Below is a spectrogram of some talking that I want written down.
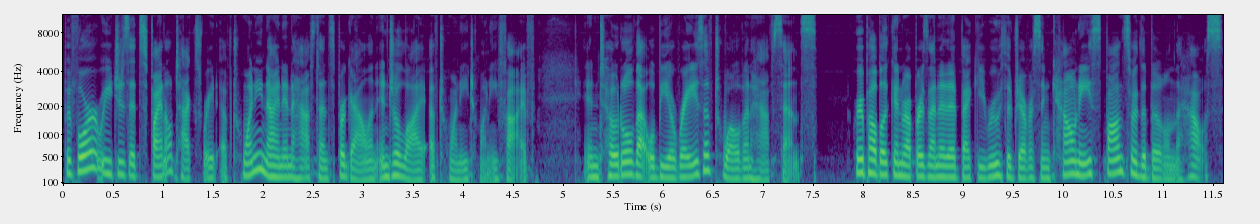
before it reaches its final tax rate of 29.5 cents per gallon in July of 2025. In total, that will be a raise of 12.5 cents. Republican Representative Becky Ruth of Jefferson County sponsored the bill in the House.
